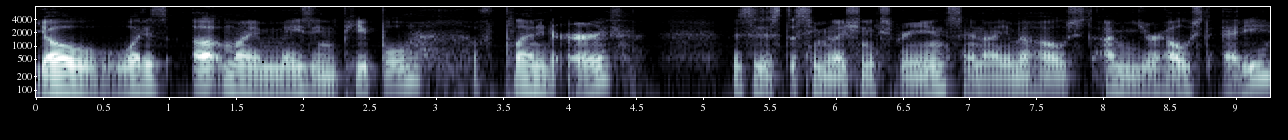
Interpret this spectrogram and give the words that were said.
Yo, what is up, my amazing people of planet Earth? This is the Simulation Experience, and I am your host. I'm your host, Eddie.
